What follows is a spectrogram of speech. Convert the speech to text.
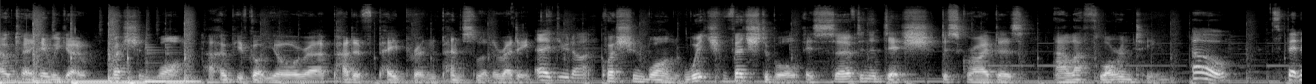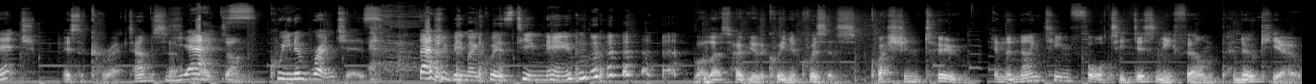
Okay, here we go. Question one. I hope you've got your uh, pad of paper and pencil at the ready. I do not. Question one. Which vegetable is served in a dish described as a la Florentine? Oh, spinach. Is the correct answer. Yes. Well done. Queen of brunches. That should be my quiz team name. Well, let's hope you're the queen of quizzes. Question two. In the 1940 Disney film Pinocchio,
